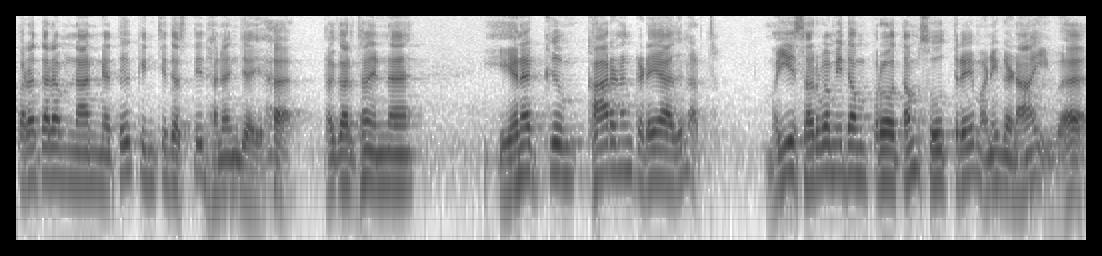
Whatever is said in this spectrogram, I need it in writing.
பரதரம் நானியத்து கிஞ்சிதஸ்தி தனஞ்சய. அதுக்கு அர்த்தம் என்ன? எனக்கு காரணம் கிடையாதுன்னு அர்த்தம். மயி சர்வமிதம் புரோத்தம் சூத்ரே மணிகணா இவ.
